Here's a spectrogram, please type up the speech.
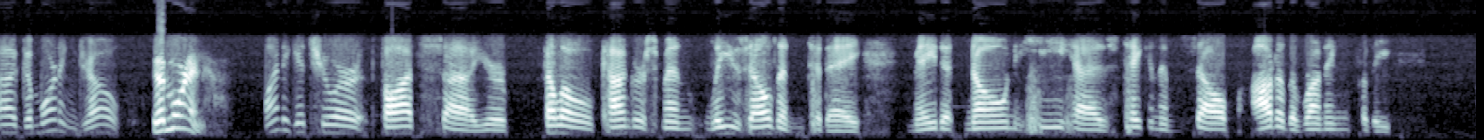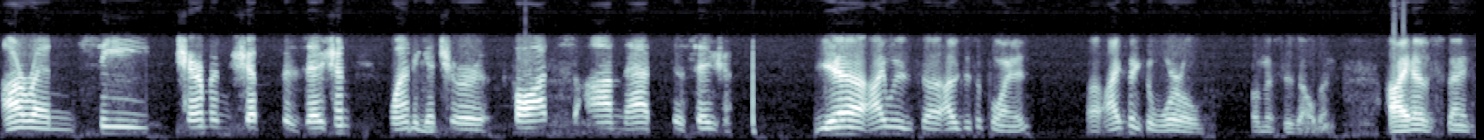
Uh, good morning, Joe. Good morning. I want to get your thoughts. Uh, your fellow Congressman Lee Zeldin today made it known he has taken himself out of the running for the RNC chairmanship position. Wanted to get your thoughts on that decision. Yeah, I was uh, I was disappointed. Uh, I think the world of Mr. Zeldin. I have spent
